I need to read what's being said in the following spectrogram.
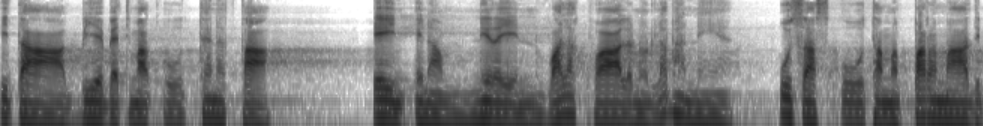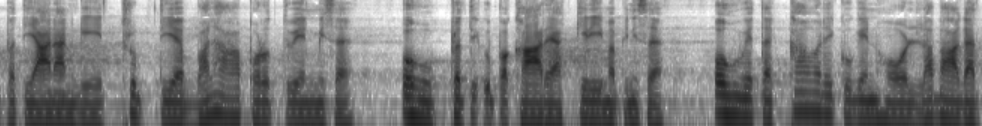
ඉතා බියබැතිමත් වූ තැනැත්තා එයින් එනම් නිරයෙන් වලක්වාලනු ලබන්නේය. උසස් වූ තම පරමාධිපතියානන්ගේ තෘප්තිය බලාපොරොත්තුවෙන් මිස ඔහු ප්‍රති උපකාරයක් කිරීම පිණිස ඔහු වෙත කවරෙකුගෙන් හෝ ලබාගත්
